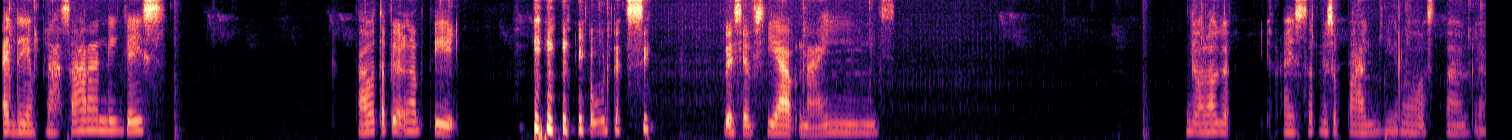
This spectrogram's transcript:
Ada yang penasaran nih guys tahu tapi gak ngerti. Ya udah sih. Udah siap-siap. Nice. Ya Allah gak Kaiser besok pagi loh astaga.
